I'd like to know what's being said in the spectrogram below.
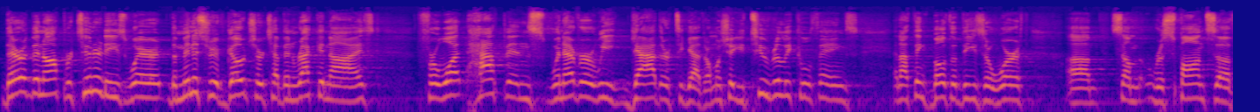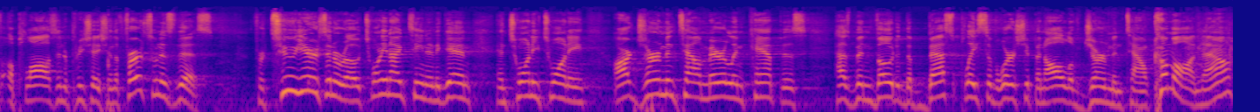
there have been opportunities where the ministry of Go Church have been recognized for what happens whenever we gather together. I'm to show you two really cool things, and I think both of these are worth um, some response of applause and appreciation. The first one is this. For two years in a row, 2019 and again in 2020, our Germantown, Maryland campus has been voted the best place of worship in all of Germantown. Come on now.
